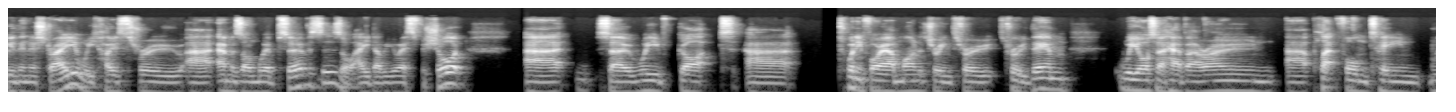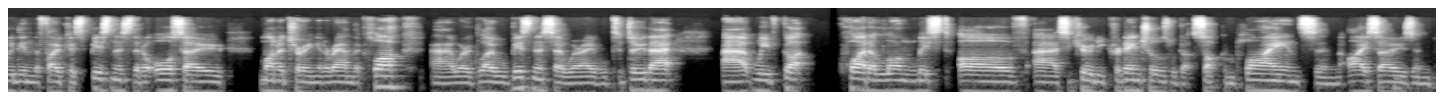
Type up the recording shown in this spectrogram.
within Australia. We host through uh, Amazon Web Services or AWS for short. Uh, so we've got uh, 24 hour monitoring through through them. We also have our own uh, platform team within the Phocas business that are also monitoring it around the clock. Uh, we're a global business, so we're able to do that. We've got quite a long list of uh, security credentials. We've got SOC compliance and ISOs and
